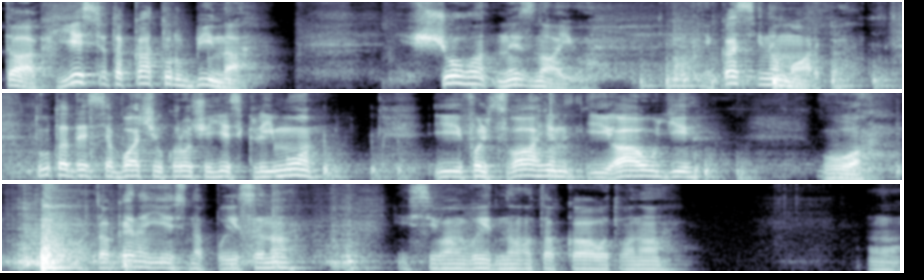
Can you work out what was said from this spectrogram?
Так, є така турбіна. З чого не знаю. Якась іномарка. Тут десь я бачив, коротше, є клеймо. І Volkswagen, і Audi. О, таке на є написано. Якщо вам видно, отака от вона. О,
